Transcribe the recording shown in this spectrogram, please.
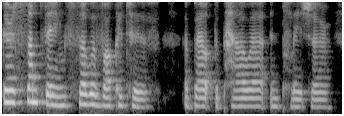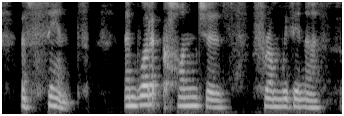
There is something so evocative about the power and pleasure of scent and what it conjures from within us.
